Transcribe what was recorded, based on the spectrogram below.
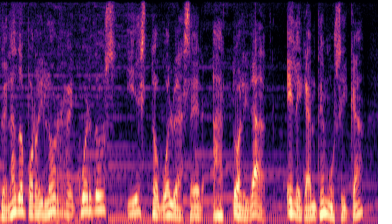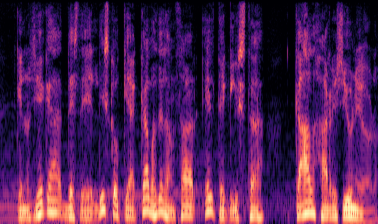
de lado por hoy los recuerdos y esto vuelve a ser actualidad, elegante música que nos llega desde el disco que acaba de lanzar el teclista Carl Harris Jr.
